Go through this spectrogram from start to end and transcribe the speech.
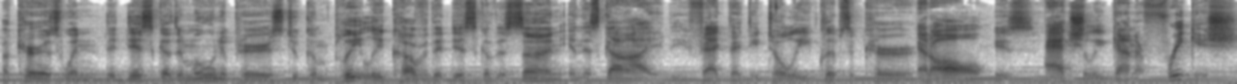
occurs when the disk of the moon appears to completely cover the disk of the sun in the sky. The fact that the total eclipse occur at all is actually kind of freakish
